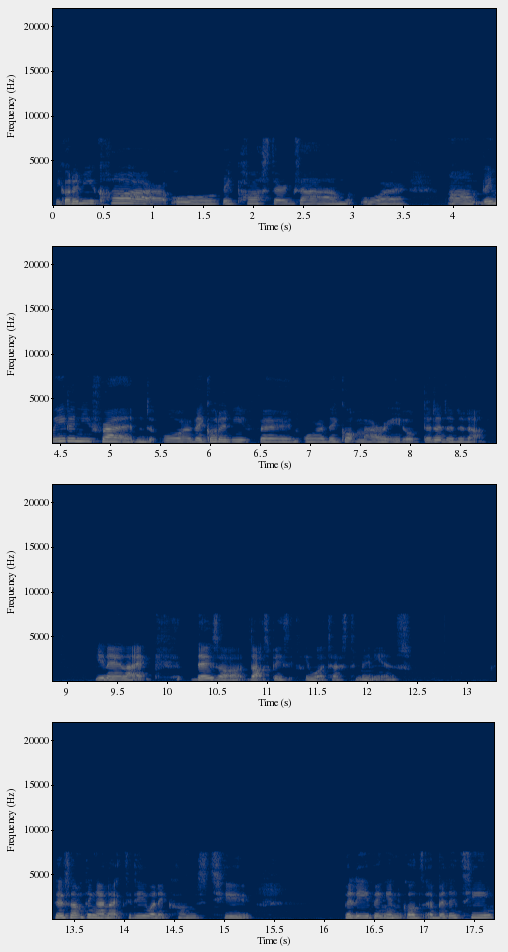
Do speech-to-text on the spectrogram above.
they got a new car, or they passed their exam, or um, they made a new friend, or they got a new phone, or they got married, or da da da da da. You know, like those are that's basically what testimony is. There's something I like to do when it comes to believing in God's ability.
